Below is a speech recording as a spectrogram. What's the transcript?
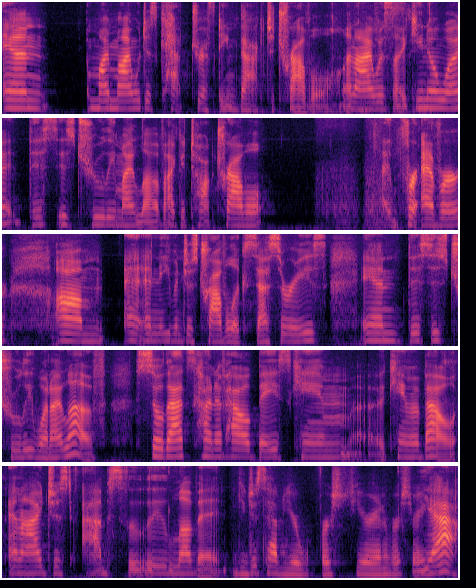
And my mind would just kept drifting back to travel. And I was like, you know what? This is truly my love. I could talk travel forever um, and, and even just travel accessories and this is truly what i love so that's kind of how BEIS came uh, came about and i just absolutely love it You just had your first year anniversary? yeah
